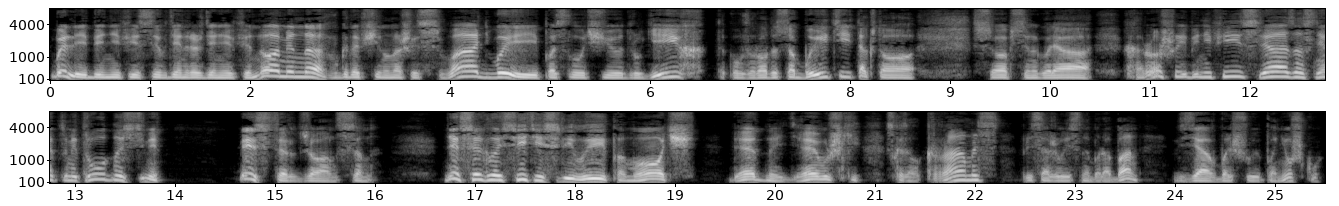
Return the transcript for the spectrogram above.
были бенефисы в день рождения феномена, в годовщину нашей свадьбы и по случаю других такого же рода событий, так что, собственно говоря, хороший бенефис связан с некоторыми трудностями. Мистер Джонсон, не согласитесь ли вы помочь бедной девушке, — сказал Крамльс, присаживаясь на барабан, взяв большую понюшку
